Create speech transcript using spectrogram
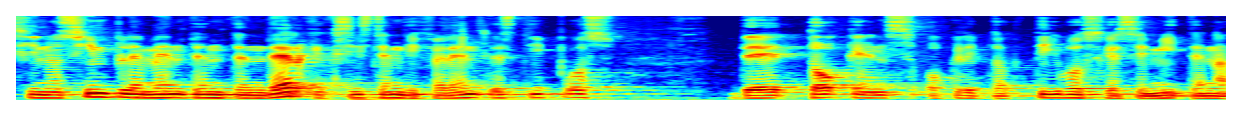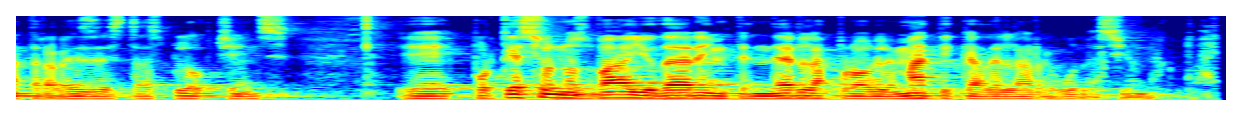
sino simplemente entender que existen diferentes tipos de tokens o criptoactivos que se emiten a través de estas blockchains, eh, porque eso nos va a ayudar a entender la problemática de la regulación actual.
